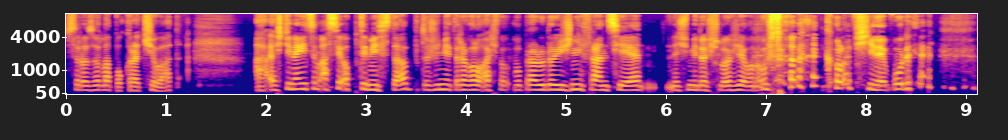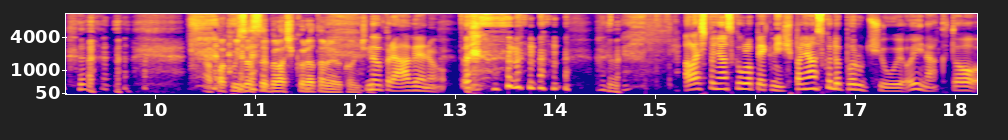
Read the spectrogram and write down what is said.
se rozhodla pokračovat. A ještě nejvíc jsem asi optimista, protože mě trvalo až opravdu do Jižní Francie, než mi došlo, že ono už to jako lepší nebude. A pak už zase byla škoda to nedokončit. No právě, no. Ale Španělsko bylo pěkný. Španělsko doporučuju, jo, jinak. To,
